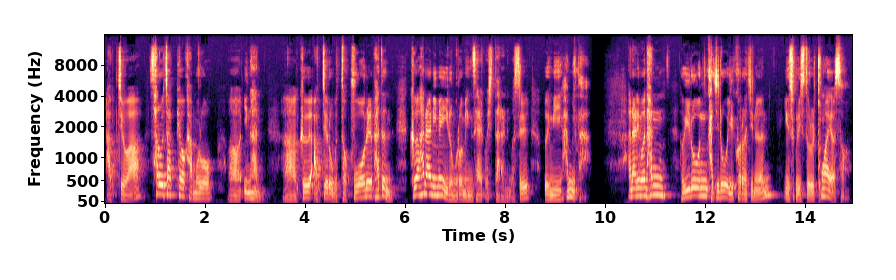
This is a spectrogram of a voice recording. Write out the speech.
압제와 사로잡혀 감으로 인한 그 압제로부터 구원을 받은 그 하나님의 이름으로 맹세할 것이다라는 것을 의미합니다. 하나님은 한 의로운 가지로 일컬어지는 예수 그리스도를 통하여서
